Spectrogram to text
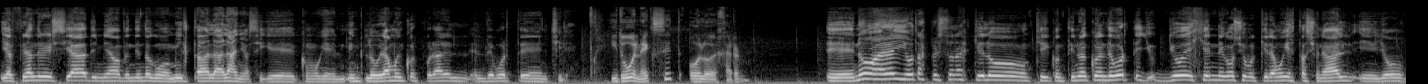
Y al final de la universidad terminamos vendiendo como mil tablas al año, así que como que logramos incorporar el, el deporte en Chile. ¿Y tuvo un éxito o lo dejaron? Eh, no, hay otras personas que lo que continúan con el deporte. Yo, dejé el negocio porque era muy estacional y yo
